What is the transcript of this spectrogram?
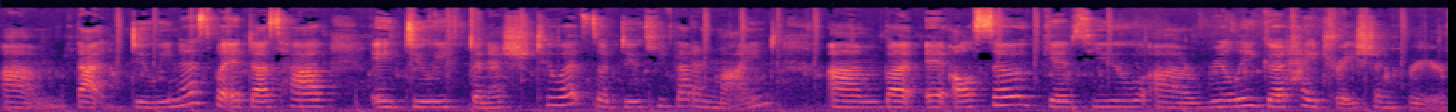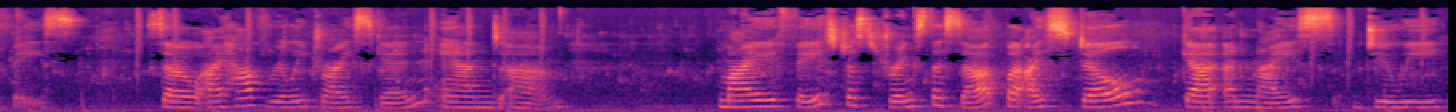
um, that dewiness, but it does have a dewy finish to it, so do keep that in mind. um, but it also gives you a really good hydration for your face. So I have really dry skin and um, my face just drinks this up, but I still get a nice dewy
